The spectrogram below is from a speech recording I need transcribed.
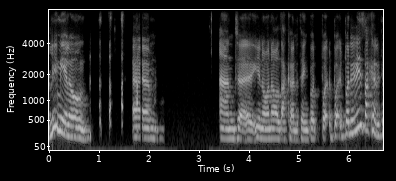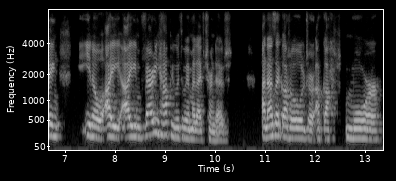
leave me alone. um, and uh, you know, and all that kind of thing. But but but but it is that kind of thing you know, I I am very happy with the way my life turned out. And as I got older, I've got more.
